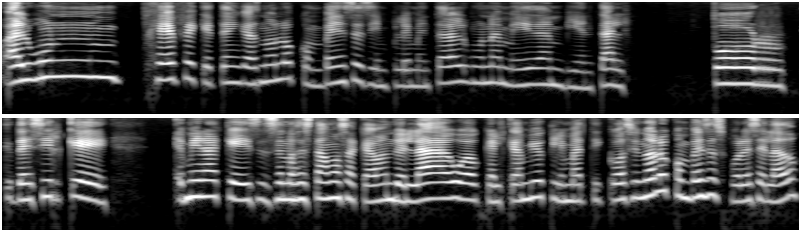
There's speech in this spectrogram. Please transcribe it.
algún jefe que tengas no lo convences de implementar alguna medida ambiental por decir que mira que se nos estamos acabando el agua o que el cambio climático, si no lo convences por ese lado,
